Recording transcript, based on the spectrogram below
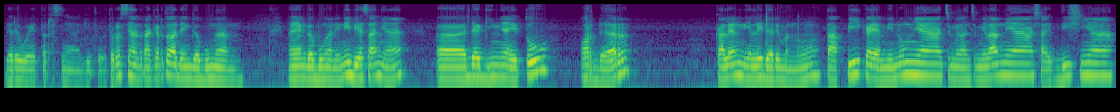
dari waitersnya gitu. Terus yang terakhir tuh ada yang gabungan. Nah yang gabungan ini biasanya eh, dagingnya itu order kalian milih dari menu tapi kayak minumnya cemilan-cemilannya side dishnya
